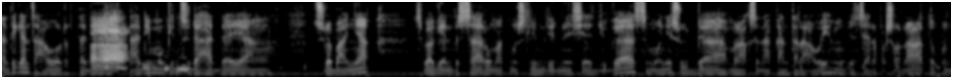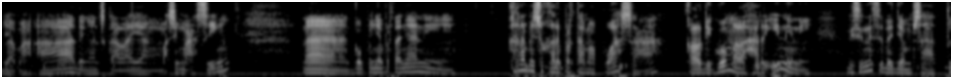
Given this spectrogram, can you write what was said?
nanti kan sahur tadi Mm. tadi mungkin sudah ada yang sudah banyak sebagian besar umat muslim di Indonesia juga semuanya sudah melaksanakan tarawih mungkin secara personal ataupun jamaah dengan skala yang masing-masing nah gue punya pertanyaan nih karena besok hari pertama puasa kalau di gue malah hari ini nih di sini sudah jam 1.16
